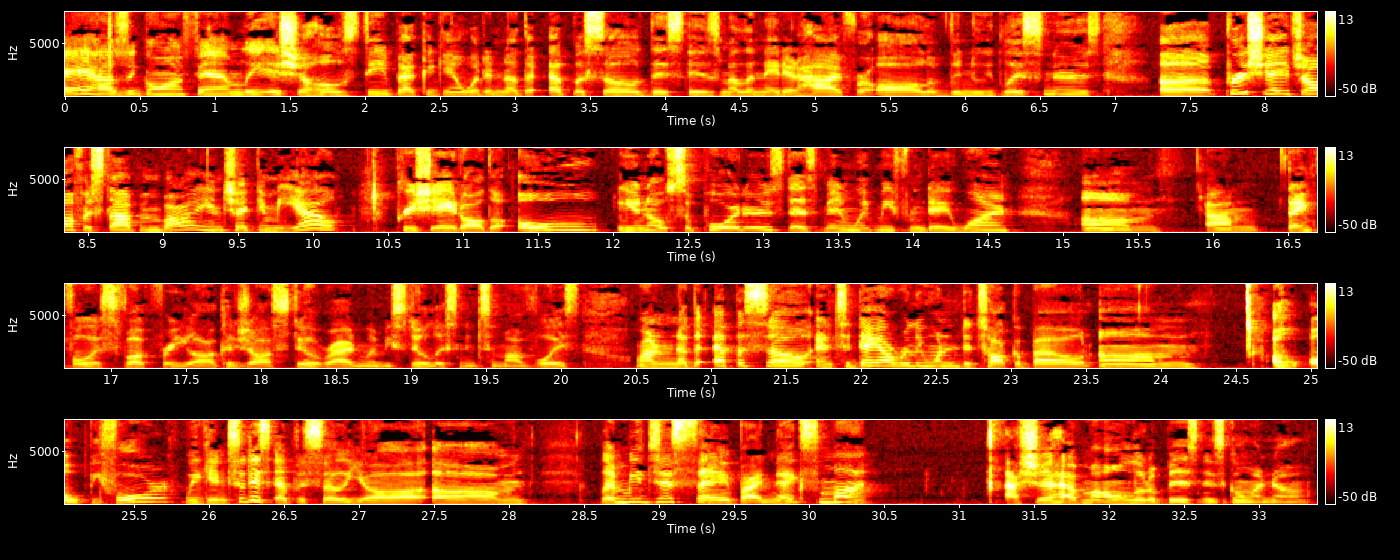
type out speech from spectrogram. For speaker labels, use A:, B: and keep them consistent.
A: Hey, how's it going, family? It's your host D back again with another episode. This is Melanated High for all of the new listeners. Uh, appreciate y'all for stopping by and checking me out. Appreciate all the old, you know, supporters that's been with me from day one. Um, I'm thankful as fuck for y'all because y'all still riding with me, still listening to my voice. We're on another episode, and today I really wanted to talk about um oh oh before we get into this episode, y'all, um let me just say by next month I should have my own little business going on.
